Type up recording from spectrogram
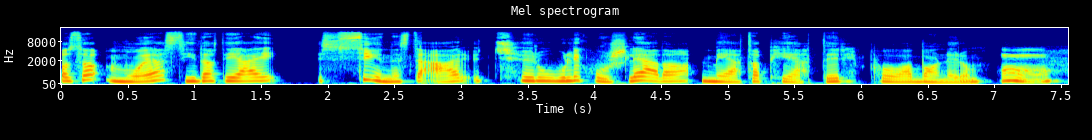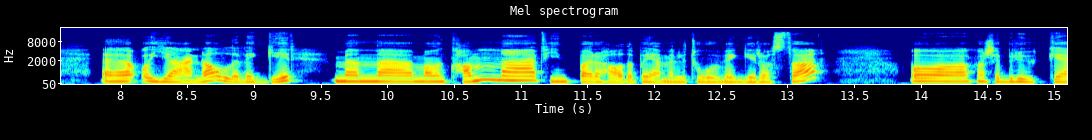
Og så må jeg si det at jeg synes det er utrolig koselig jeg, da, med tapeter på barnerom. mm. Eh, og gjerne alle vegger, men eh, man kan eh, fint bare ha det på én eller to vegger også. Og kanskje bruke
